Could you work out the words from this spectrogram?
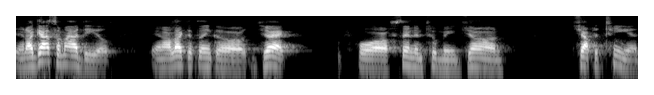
And I got some ideas, and I'd like to thank uh, Jack for sending to me John chapter 10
